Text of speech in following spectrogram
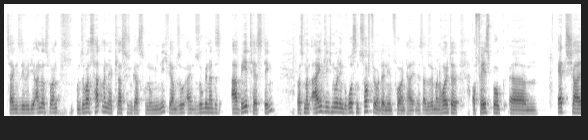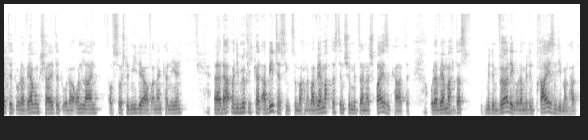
zeigen sie die anderswo an. Und sowas hat man in der klassischen Gastronomie nicht. Wir haben so ein sogenanntes AB-Testing was man eigentlich nur den großen Softwareunternehmen vorenthalten ist. Also wenn man heute auf Facebook ähm, Ads schaltet oder Werbung schaltet oder online auf Social Media, auf anderen Kanälen, äh, da hat man die Möglichkeit, AB-Testing zu machen. Aber wer macht das denn schon mit seiner Speisekarte? Oder wer macht mhm. das mit dem Wording oder mit den Preisen, die man hat.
